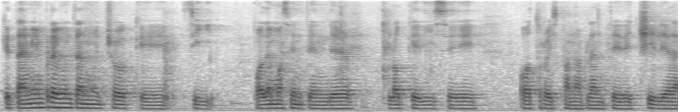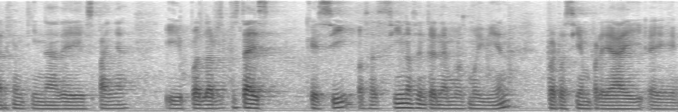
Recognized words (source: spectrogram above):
que también preguntan mucho que si podemos entender lo que dice otro hispanohablante de Chile, de Argentina, de España, y pues la respuesta es que sí, o sea, sí nos entendemos muy bien, pero siempre hay eh,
